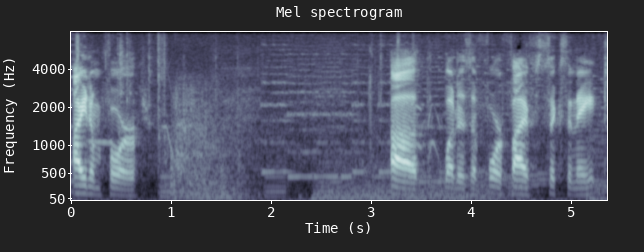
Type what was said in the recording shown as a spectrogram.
item for uh, what is it, four, five, six, and 8.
